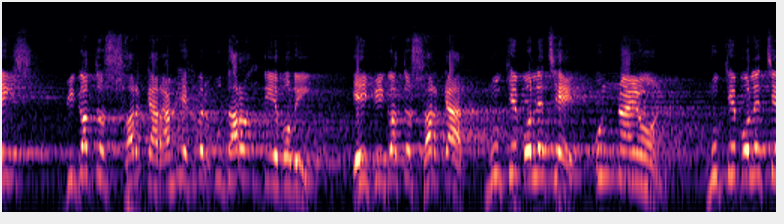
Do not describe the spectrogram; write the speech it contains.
এই বিগত সরকার, আমি একবার উদাহরণ দিয়ে বলি, এই বিগত সরকার মুখে বলেছে উন্নয়ন, মুখে বলেছে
